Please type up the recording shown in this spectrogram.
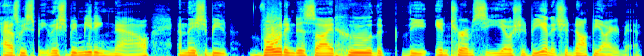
as we speak. They should be meeting now, and they should be voting to decide who the the interim CEO should be, and it should not be Iron Man.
